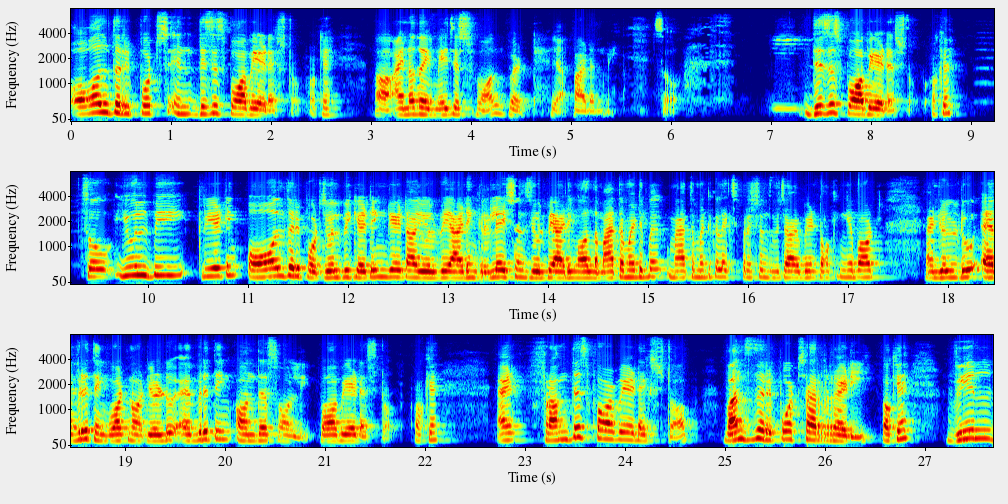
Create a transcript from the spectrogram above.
all the reports in this is Power BI desktop okay uh, I know the image is small, but yeah, pardon me. So this is Power BI desktop. Okay. So you will be creating all the reports. You will be getting data. You will be adding relations. You will be adding all the mathematical mathematical expressions which I have been talking about, and you'll do everything. What not? You'll do everything on this only Power BI desktop. Okay. And from this Power BI desktop, once the reports are ready, okay, we'll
